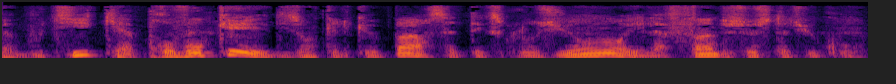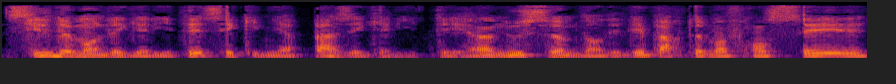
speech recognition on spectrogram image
abouti qui a provoqué, disons quelque part, cette explosion et la fin de ce statu quo. S'il demande l'égalité, c'est qu'il n'y a pas égalité. Hein. Nous sommes dans des départements français,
